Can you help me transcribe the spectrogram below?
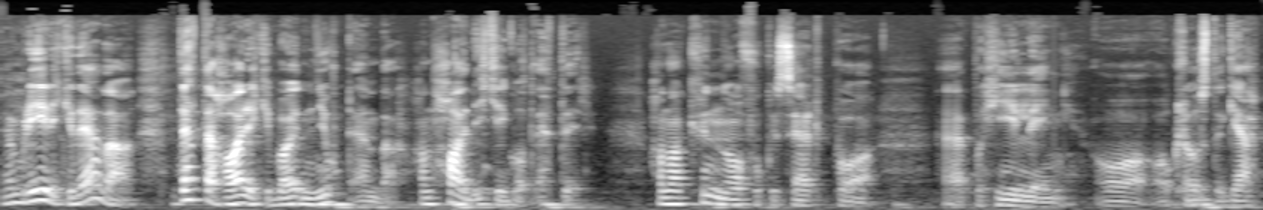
Den blir ikke det, da. Dette har ikke Biden gjort enda. Han har ikke gått etter. Han har kun nå fokusert på, eh, på healing og, og close the gap.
